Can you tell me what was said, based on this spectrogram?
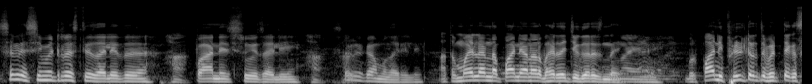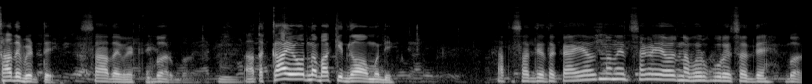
सगळे सिमेंट रस्ते झाले तर हां. पाण्याची सोय झाली. हां. सगळे कामं झालेले. आता महिलांना पाणी आणायला बाहेर जायची गरज नाही. नाही नाही. बरं पाणी फिल्टर तर भेटते का? साधं भेटते साधं भेटते बरं बरं. आता काय योजना बाकी आहेत गावामध्ये? आता सध्या तर काय योजना नाहीत. सगळ्या योजना भरपूर आहेत सध्या. बरं.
